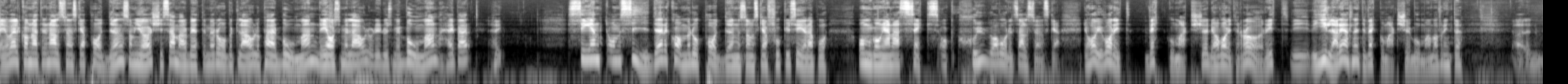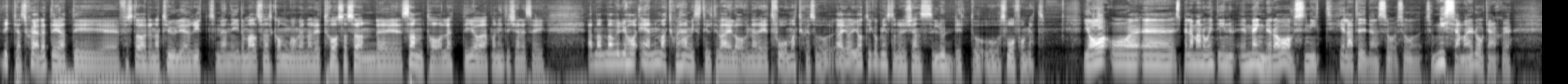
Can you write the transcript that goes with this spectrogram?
Hej och välkomna till den allsvenska podden som görs i samarbete med Robert Laul och Per Boman. Det är jag som är Laul och det är du som är Boman. Hej Per! Hej. Sent om sidor kommer då podden som ska fokusera på omgångarna 6 och 7 av årets allsvenska. Det har ju varit veckomatcher, det har varit rörigt. Vi, vi gillar egentligen inte veckomatcher Boman, varför inte? Ja, viktigaste skälet är att det förstör den naturliga rytmen i de allsvenska omgångarna. Det trasar sönder eh, samtalet. Det gör att man inte känner sig... Att man, man vill ju ha en match att hänvisa till till varje lag. När det är två matcher så, ja, jag, jag tycker åtminstone det känns luddigt och, och svårfångat. Ja, och eh, spelar man då inte in eh, mängder av avsnitt hela tiden så, så, så missar man ju då kanske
